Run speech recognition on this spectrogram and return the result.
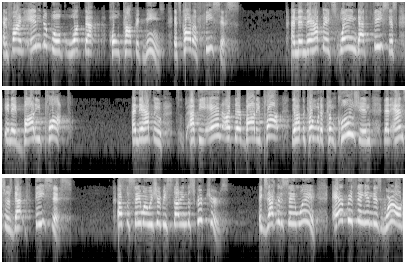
and find in the book what that whole topic means. It's called a thesis. And then they have to explain that thesis in a body plot. And they have to, at the end of their body plot, they have to come with a conclusion that answers that thesis. That's the same way we should be studying the scriptures. Exactly the same way. Everything in this world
